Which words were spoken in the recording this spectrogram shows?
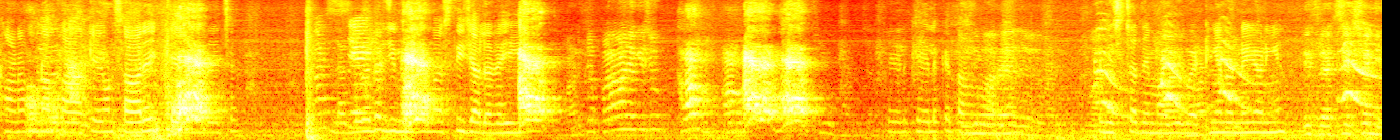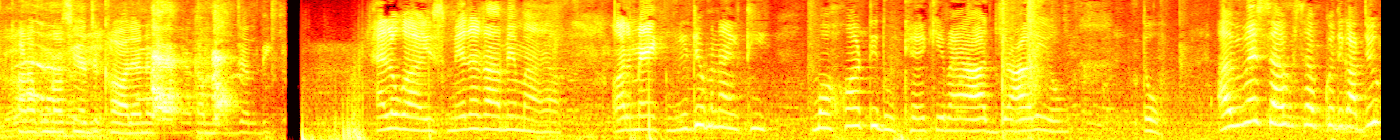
ਖਾਣਾ ਖੁਣਾ ਖਾ ਕੇ ਹੁਣ ਸਾਰੇ ਇੱਕੇ ਕਮਰੇ 'ਚ। ਲੱਗੇ ਹੋਏ ਮਸਤੀ ਚੱਲ ਰਹੀ ਹੈ। ਖੇਲ ਖੇਲ ਕੇ ਤੰਗ ਹੋ ਰਿਹਾ ਕਨਿਸ਼ਟਾ ਤੇ ਮਾਯੂ ਬੈਠੀਆਂ ਦੋਨੇ ਜਾਣੀਆਂ ਖਾਣਾ ਖੁਣਾ ਅਸੀਂ ਅੱਜ ਖਾ ਲਿਆ ਨੇ ਲਿਆ ਕੰਮ ਜਲਦੀ हेलो गाइस मेरा नाम है माया और मैं एक वीडियो बनाई थी बहुत ही दुख है कि मैं आज जा रही हूँ तो अभी मैं सब सबको दिखाती हूँ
